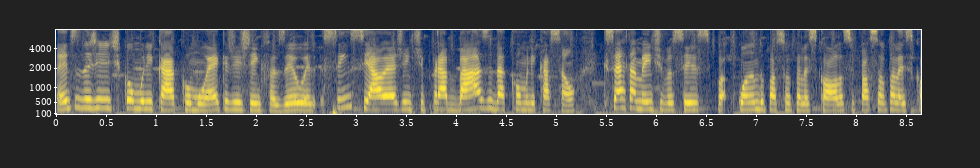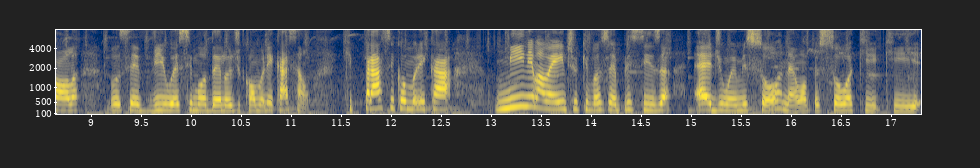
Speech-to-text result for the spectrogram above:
Antes da gente comunicar como é que a gente tem que fazer, o essencial é a gente ir para a base da comunicação, que certamente vocês, quando passou pela escola, se passou pela escola, você viu esse modelo de comunicação. Que para se comunicar minimamente o que você precisa é de um emissor, né, uma, pessoa que, que,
